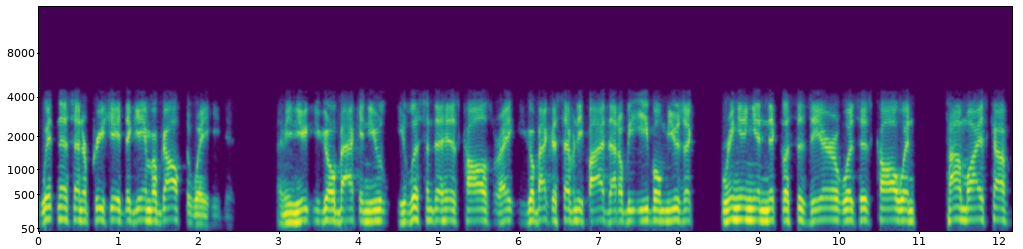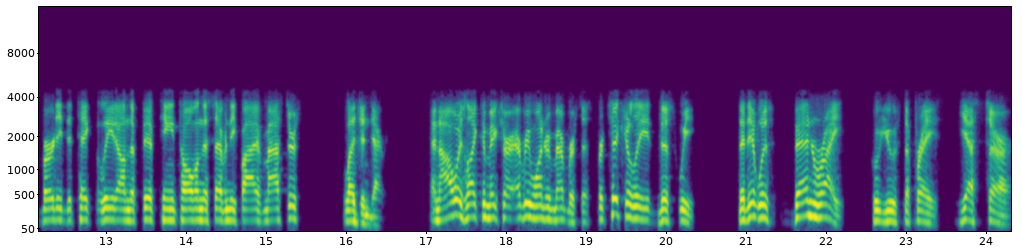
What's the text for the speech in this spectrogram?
witness and appreciate the game of golf the way he did. I mean, you, you go back and you you listen to his calls, right? You go back to 75, that'll be evil music ringing in Nicklaus's ear was his call when Tom Weiskopf birdied to take the lead on the 15th hole in the 75 Masters. Legendary. And I always like to make sure everyone remembers this, particularly this week, that it was Ben Wright who used the phrase, yes, sir,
